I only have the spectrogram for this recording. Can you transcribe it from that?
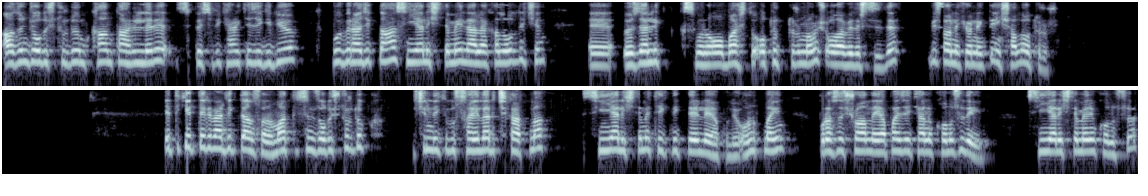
az önce oluşturduğum kan tahlilleri spesifik herkese gidiyor. Bu birazcık daha sinyal işlemeyle alakalı olduğu için e, özellik kısmını o başta oturtturmamış olabilir sizde. Bir sonraki örnekte inşallah oturur. Etiketleri verdikten sonra matrisimizi oluşturduk. İçindeki bu sayıları çıkartmak sinyal işleme teknikleriyle yapılıyor. Unutmayın burası şu anda yapay zekanın konusu değil. Sinyal işlemenin konusu.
